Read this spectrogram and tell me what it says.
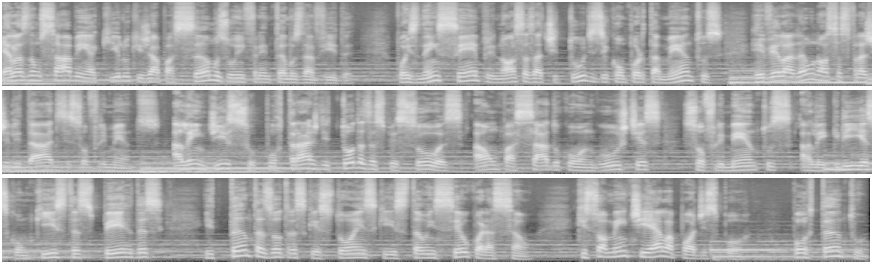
elas não sabem aquilo que já passamos ou enfrentamos na vida, pois nem sempre nossas atitudes e comportamentos revelarão nossas fragilidades e sofrimentos. Além disso, por trás de todas as pessoas há um passado com angústias, sofrimentos, alegrias, conquistas, perdas e tantas outras questões que estão em seu coração, que somente ela pode expor. Portanto,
